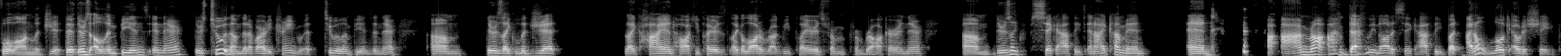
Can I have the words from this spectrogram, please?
full on legit. There, there's Olympians in there. There's two of them that I've already trained with, two Olympians in there. Um, there's like legit, like high end hockey players, like a lot of rugby players from from Brock are in there. Um, there's like sick athletes, and I come in and I, I'm not, I'm definitely not a sick athlete, but I don't look out of shape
